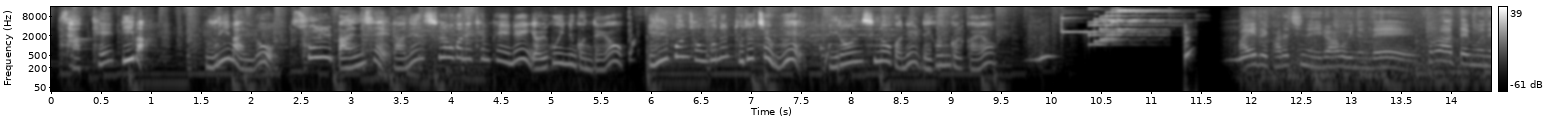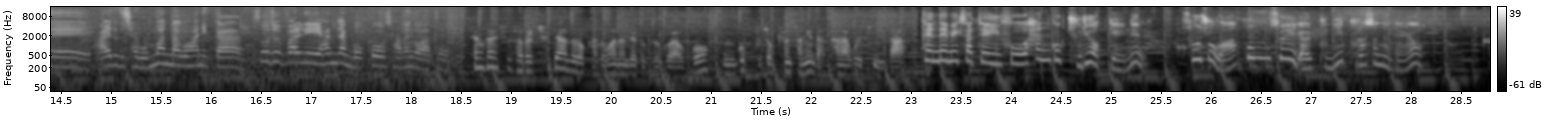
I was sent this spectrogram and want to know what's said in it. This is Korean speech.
사케 비바. 우리말로 술 만세라는 슬로건의 캠페인을 열고 있는 건데요. 일본 정부는 도대체 왜 이런 슬로건을 내건 걸까요? 아이들 가르치는 일을 하고 있는데 코로나 때문에 아이들도 잘 못 만나고 하니까 소주 빨리 한 잔 먹고 자는 것 같아요. 생산 시설을 최대한으로 가동하는데도 불구하고 공급 부족 현상이 나타나고 있습니다. 팬데믹 사태 이후 한국 주류 업계에는 소주와 홈술 열풍이 불었었는데요.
